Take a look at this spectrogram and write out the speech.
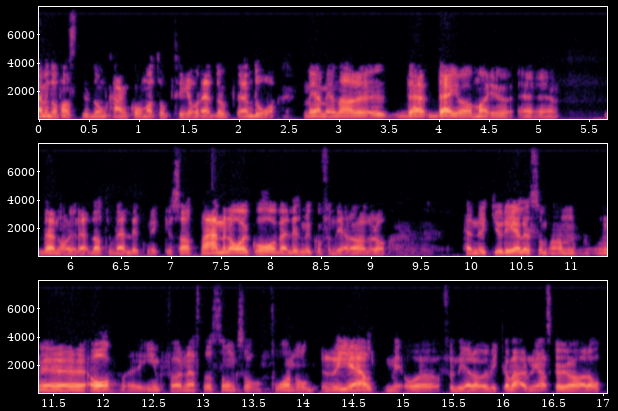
Även då fast de kan komma topp tre och rädda upp det ändå. Men jag menar, det, det gör man ju. Eh, den har ju räddat väldigt mycket. Så att nej, men AIK har väldigt mycket att fundera över. Och Henrik Jurelius som han, eh, ja, inför nästa säsong så får han nog rejält med att fundera över vilka värvningar han ska göra och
